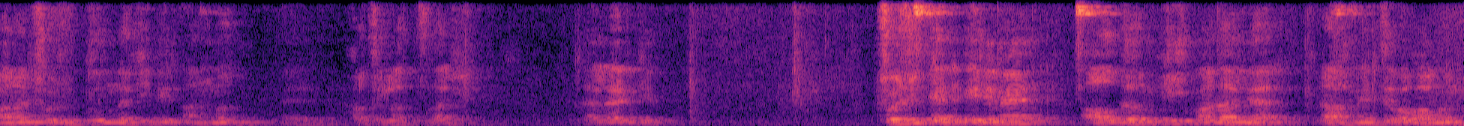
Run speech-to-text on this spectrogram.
Bana çocukluğumdaki bir anımı e, hatırlattılar. Derler ki, çocukken elime aldığım ilk madalya rahmetli babamın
